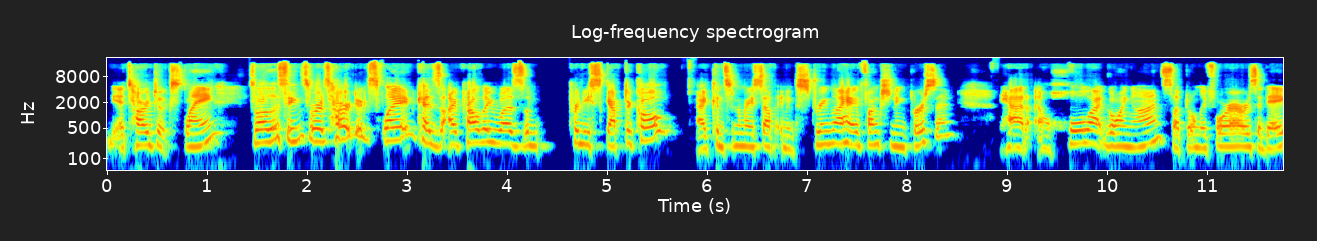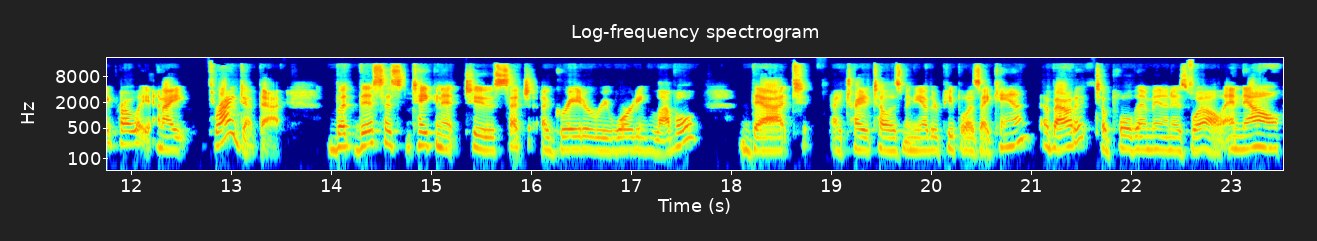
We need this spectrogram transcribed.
it's hard to explain. It's one of those things where it's hard to explain because I probably was pretty skeptical I consider myself an extremely high functioning person, had a whole lot going on, slept only four hours a day probably, and I thrived at that. But this has taken it to such a greater rewarding level that I try to tell as many other people as I can about it to pull them in as well. And now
